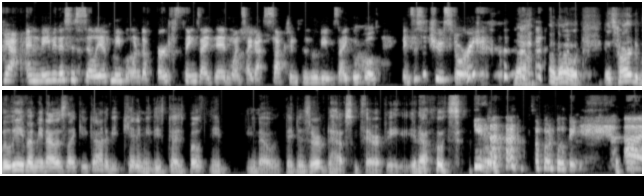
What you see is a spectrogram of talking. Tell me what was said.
yeah, and maybe this is silly of me, but one of the first things I did once I got sucked into the movie was I Googled, is this a true story? yeah, I know. It's hard to believe. I mean, I was like, you got to be kidding me. These guys both need, you know, they deserve to have some therapy, you know? so. Yeah, totally. Uh,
